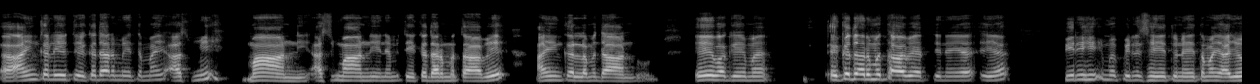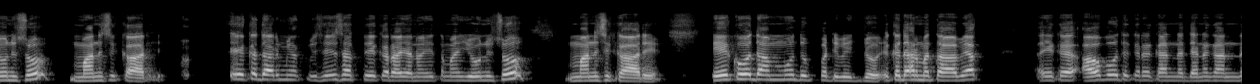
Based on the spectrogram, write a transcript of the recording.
අයින් කළ යුතු එක ධර්මය තමයි අස්මි මාන්‍ය අස්මාන්‍යය නැමති එක ධර්මතාවේ අයින් කරලම දාන්නුවන්. ඒ වගේම එක ධර්මතාව ඇත්තිනය එය පිරිහීම පිණිස හේතුනේ තමයි අයෝනිසෝ මනසිකාරය. ඒක ධර්මයක් විශේෂත්වය කර යන එතමයි යෝනිසෝ මනසිකාරය. ඒකෝ දම්මෝ දුප්පටි විද්ජෝ එක ධර්මතාවයක් ඒක අවබෝධ කරගන්න දැනගණ්ඩ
